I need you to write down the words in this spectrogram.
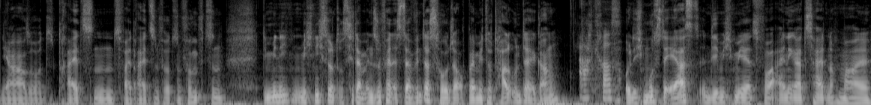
ja, so 13, 2013, 14, 15, die mich nicht, mich nicht so interessiert haben. Insofern ist der Winter Soldier auch bei mir total untergegangen. ach krass. Und ich musste erst, indem ich mir jetzt vor einiger Zeit nochmal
